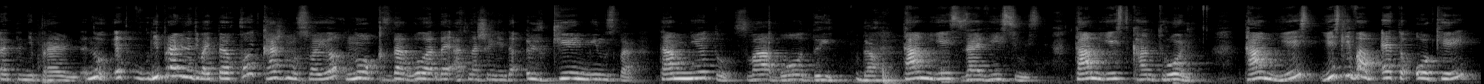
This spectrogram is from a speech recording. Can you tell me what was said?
это неправильно ну это неправильно деп айтпай ақ қой каждому свое но қыздар ол андай отношенияда үлкен минус бар там нету свободы Да. там есть зависимость там есть контроль там есть если вам это окей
